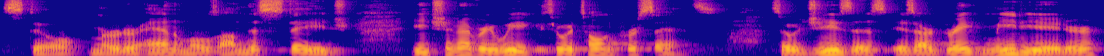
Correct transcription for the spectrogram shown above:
still murder animals on this stage each and every week to atone for sins. So Jesus is our great mediator,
